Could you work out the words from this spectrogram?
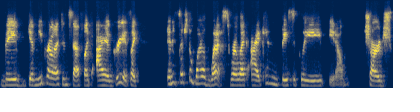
they give me product and stuff, like I agree. It's like, and it's such the wild west where like I can basically, you know, charge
